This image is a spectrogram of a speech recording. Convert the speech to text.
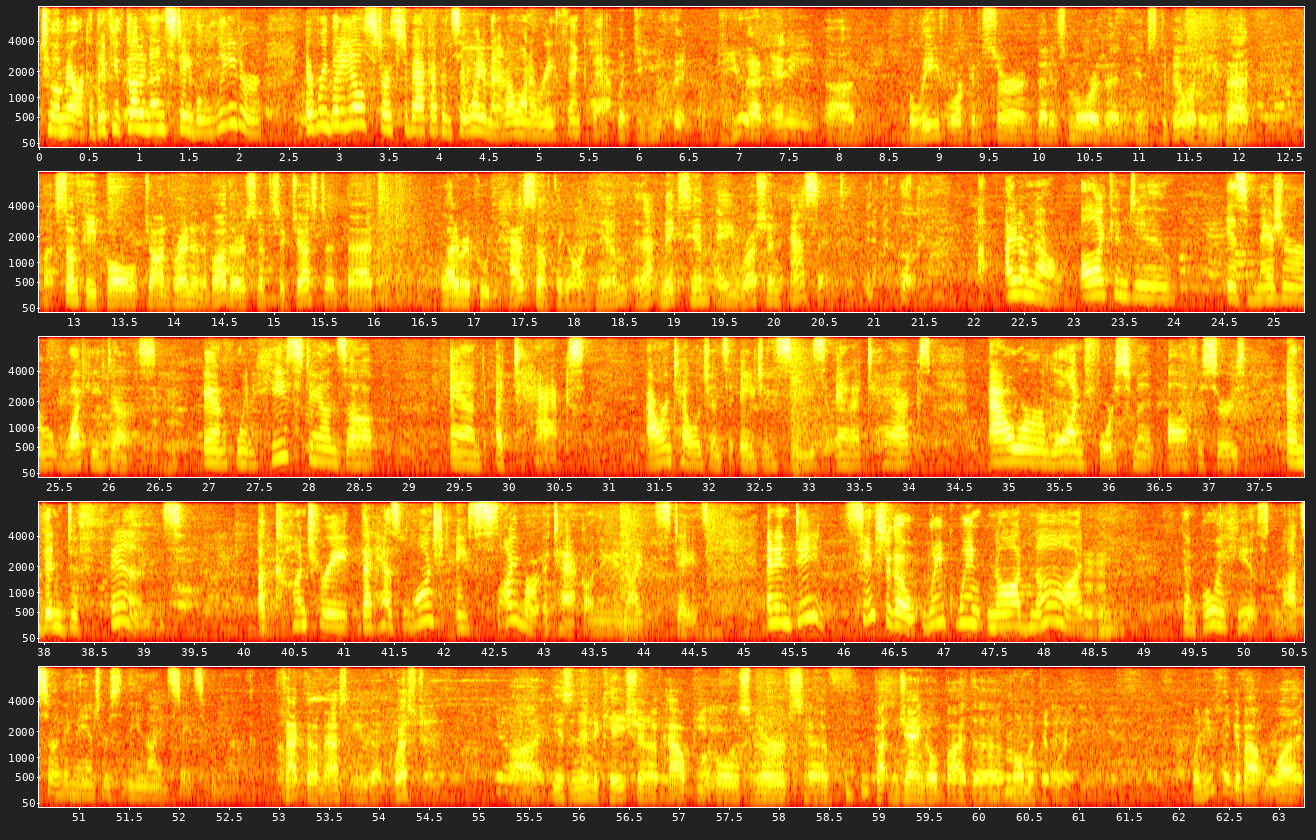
to America. But if you've got an unstable leader, everybody else starts to back up and say, wait a minute, I want to rethink that. But do you think, do you have any um, belief or concern that it's more than instability, that uh, some people, John Brennan of others, have suggested that Vladimir Putin has something on him and that makes him a Russian asset? You know, Look, I- I don't know. All I can do is measure what he does. And when he stands up and attacks our intelligence agencies and attacks our law enforcement officers and then defends a country that has launched a cyber attack on the United States. And indeed seems to go wink, wink, nod, nod, mm-hmm. then boy, he is not serving the interests of the United States of America. The fact that I'm asking you that question uh, is an indication of how people's nerves have gotten jangled by the moment that we're in. When you think about what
